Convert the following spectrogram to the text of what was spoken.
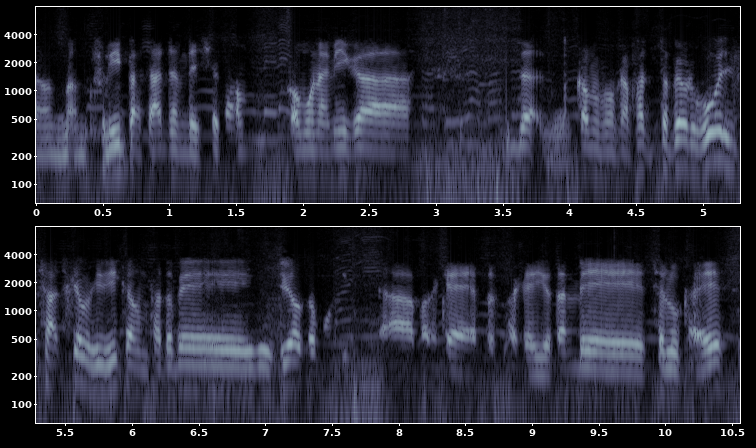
em, em flipa, saps? Em deixa com, com una mica... De, com, com que em fa tope orgull, saps què vull dir? Que em fa tope il·lusió que m'ho diguin. Uh, perquè, pues, perquè jo també sé el que és.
